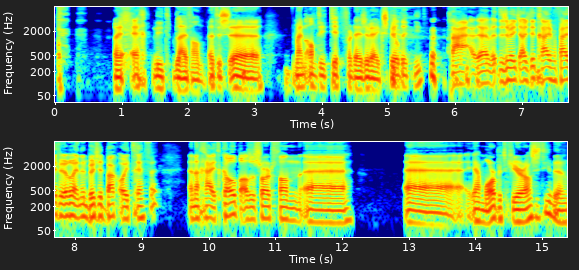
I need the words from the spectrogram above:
Word je echt niet blij van. Het is eh, mijn anti-tip voor deze week. Speel dit niet. nou, ja, eh, het is een beetje, als je dit ga je voor 5 euro in een budgetbak ooit treffen. En dan ga je het kopen als een soort van... eh, ja, morbid curiosity. Daar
